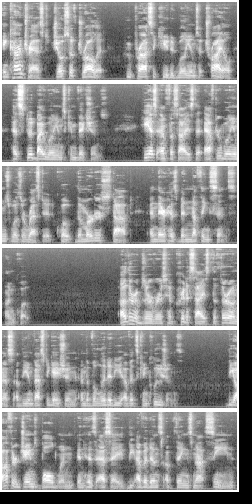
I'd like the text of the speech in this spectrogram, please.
In contrast, Joseph Drolet, who prosecuted Williams at trial, has stood by Williams' convictions. He has emphasized that after Williams was arrested, quote, the murders stopped and there has been nothing since, unquote. Other observers have criticized the thoroughness of the investigation and the validity of its conclusions. The author James Baldwin, in his essay The Evidence of Things Not Seen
